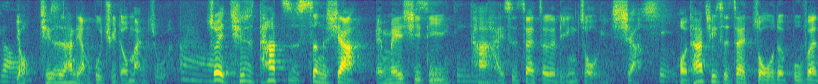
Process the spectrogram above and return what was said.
有，有，其实它两部曲都满足了。嗯，所以其实它只剩下 MACD，它还是在这个零轴以下。是，哦，它其实在周的部分，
